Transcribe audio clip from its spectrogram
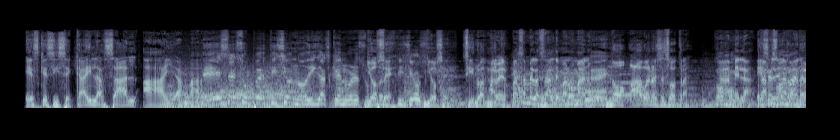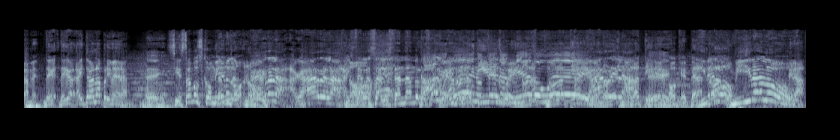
es que si se cae la sal, ay, amado. Esa es superstición. No digas que no eres Yo sé, supersticioso. yo sé, sí lo admito. A ver, pásame la sal de mano a mano. No, ah, bueno, esa es otra. ¿Cómo? Dámela. Esa es otra, mano. espérame. De- de- ahí te va la primera. Ey. Si estamos comiendo, Dámela, no. Agárrala, agárrala. Ahí No. está la sal, le están dando la sal. No la no tires, güey. No, la- miedo, no la tires, güey. No, no la tires. Ok, espera. Míralo, no. míralo. Mira,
